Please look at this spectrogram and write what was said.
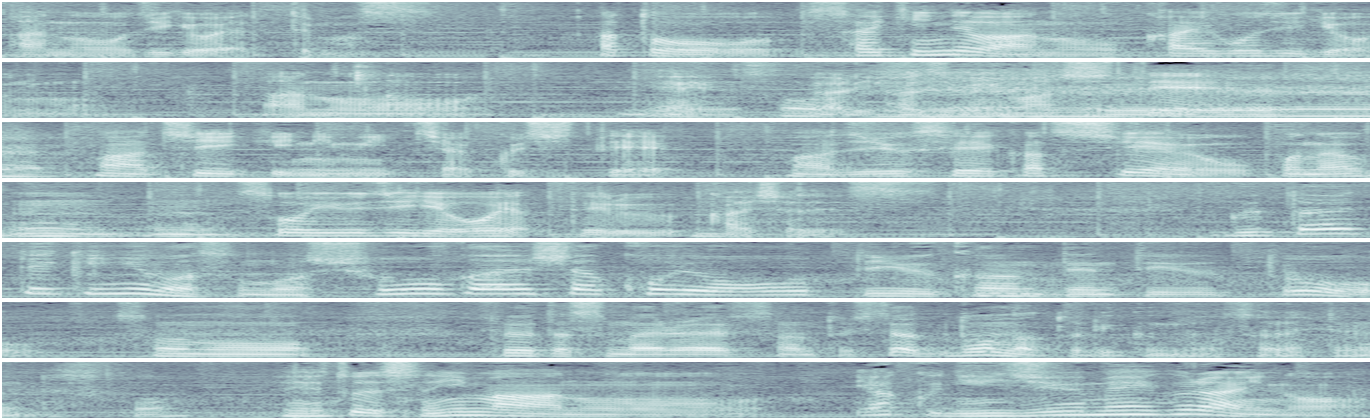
あの事業をやってます。あと最近ではあの介護事業にもあの、ねやり始めまして、へまあ、地域に密着して、まあ、自由生活支援を行う、うんうん。そういう事業をやってる会社です。具体的にはその障害者雇用っていう観点でいうと、そのトヨタスマイルライフさんとしてはどんな取り組みをされてるんですか？えーとですね、今あの約20名ぐらいの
